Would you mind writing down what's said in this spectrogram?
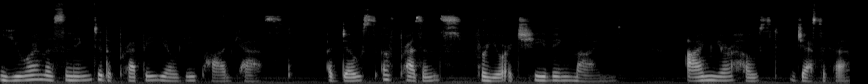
You are listening to the Preppy Yogi Podcast, a dose of presence for your achieving mind. I'm your host, Jessica.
